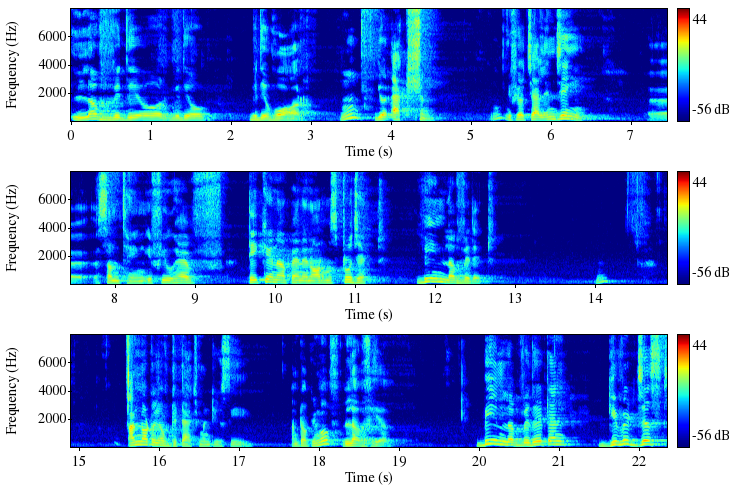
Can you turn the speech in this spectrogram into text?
love with your with your with your war, hmm? your action. Hmm? If you're challenging uh, something, if you have taken up an enormous project, be in love with it. Hmm? I'm not talking of detachment, you see. I'm talking of love here. Be in love with it and give it just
